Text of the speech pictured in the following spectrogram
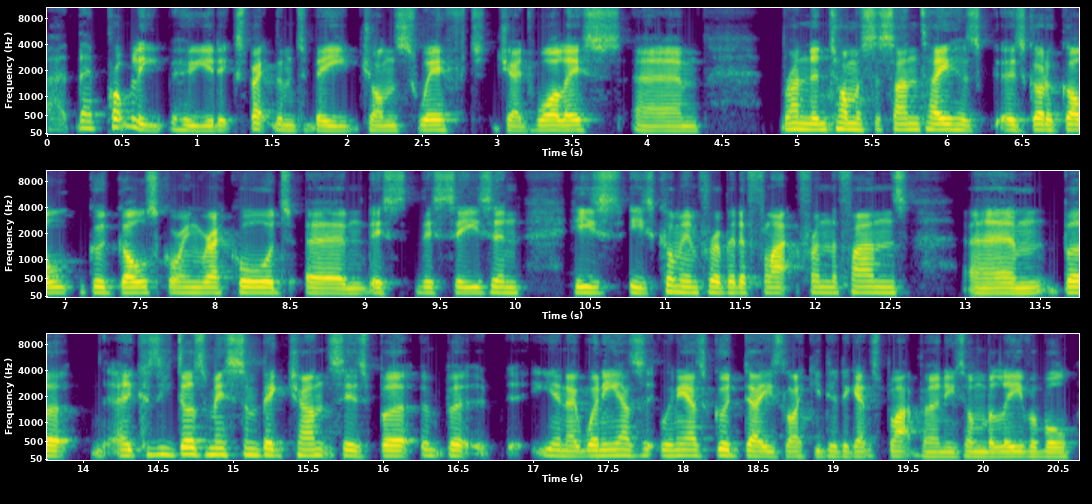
uh, they're probably who you'd expect them to be: John Swift, Jed Wallace. Um, Brandon Thomas Asante has has got a goal, good goal scoring record um, this this season. He's he's come in for a bit of flack from the fans. Um, but because uh, he does miss some big chances, but but you know when he has when he has good days like he did against Blackburn, he's unbelievable.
